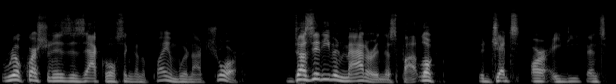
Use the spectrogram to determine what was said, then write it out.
The real question is Is Zach Wilson going to play? And we're not sure. Does it even matter in this spot? Look, the Jets are a defense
